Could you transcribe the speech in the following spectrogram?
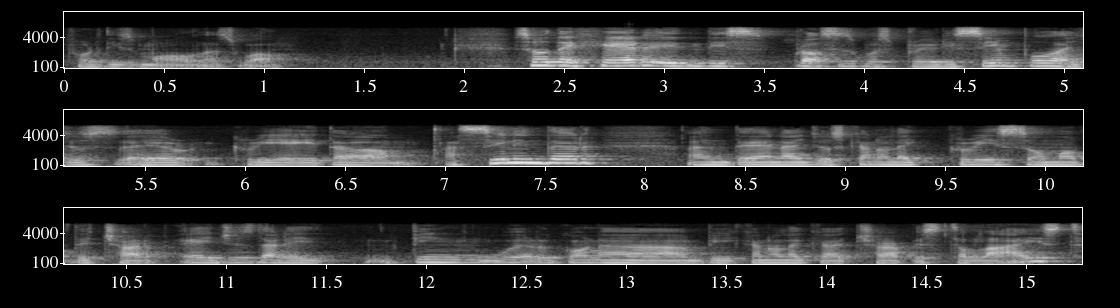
for this model as well. So the head in this process was pretty simple. I just uh, create um, a cylinder and then I just kind of like crease some of the sharp edges that I think were gonna be kind of like a sharp stylized.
